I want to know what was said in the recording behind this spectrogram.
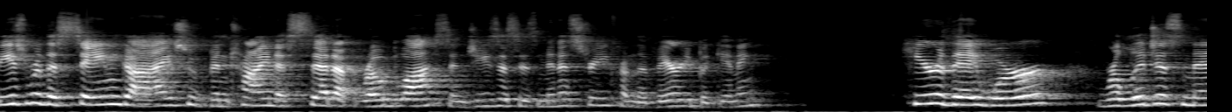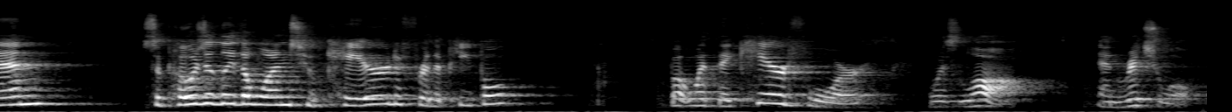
These were the same guys who've been trying to set up roadblocks in Jesus' ministry from the very beginning. Here they were, religious men, supposedly the ones who cared for the people, but what they cared for was law and ritual.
